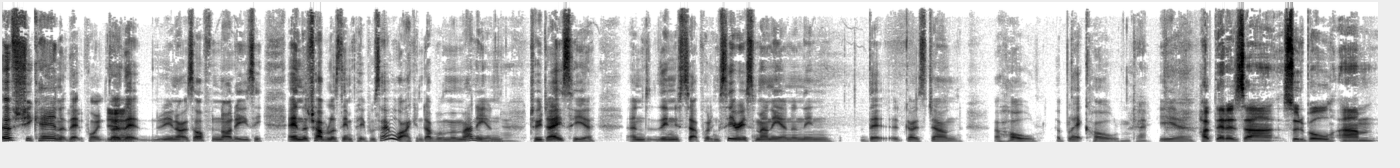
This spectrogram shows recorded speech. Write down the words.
If she can at that point, though, Yeah. that you know, it's often not easy. And the trouble is, then people say, "Oh, I can double my money in two days here," and then you start putting serious money in, and then that it goes down a hole, a black hole. Okay. Yeah. Hope that is uh, suitable um,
